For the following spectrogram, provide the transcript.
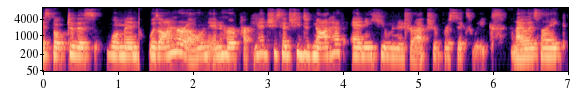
I spoke to this woman was on her own in her apartment. She said she did not have any human interaction for six weeks, and I was like,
